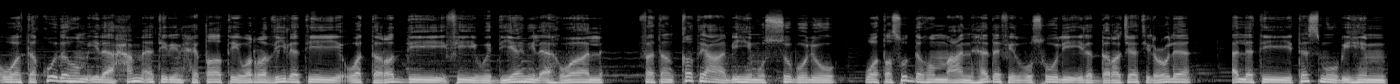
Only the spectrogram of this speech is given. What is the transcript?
وتقودهم إلى حمأة الانحطاط والرذيلة والتردي في وديان الأهوال فتنقطع بهم السبل وتصدهم عن هدف الوصول إلى الدرجات العلى التي تسمو بهم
